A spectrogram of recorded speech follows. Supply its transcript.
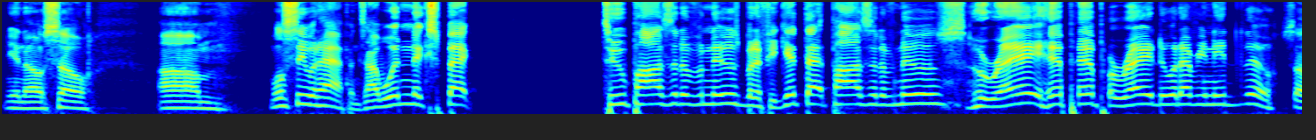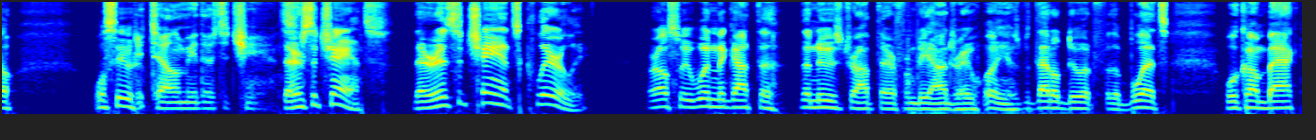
You know, so um, we'll see what happens. I wouldn't expect too positive news, but if you get that positive news, hooray, hip hip, hooray, do whatever you need to do. So we'll see. You're telling me there's a chance. There's a chance. There is a chance, clearly. Or else we wouldn't have got the, the news drop there from DeAndre Williams. But that'll do it for the Blitz. We'll come back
